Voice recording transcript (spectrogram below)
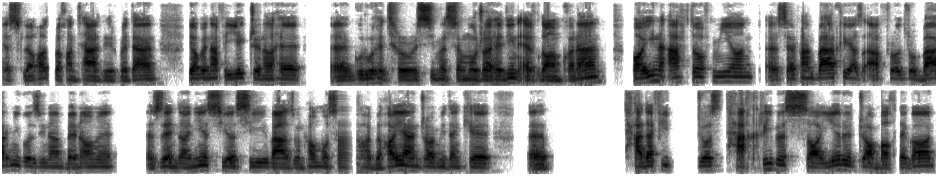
اصلاحات بخوان تغییر بدن یا به نفع یک جناح گروه تروریستی مثل مجاهدین اقدام کنند با این اهداف میان صرفا برخی از افراد رو برمیگزینن به نام زندانی سیاسی و از اونها مصاحبه های انجام میدن که هدفی جز تخریب سایر جانباختگان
